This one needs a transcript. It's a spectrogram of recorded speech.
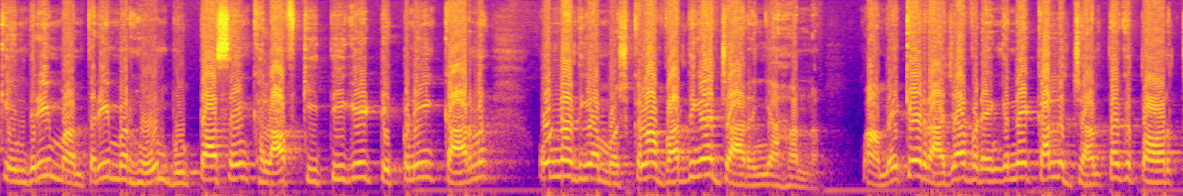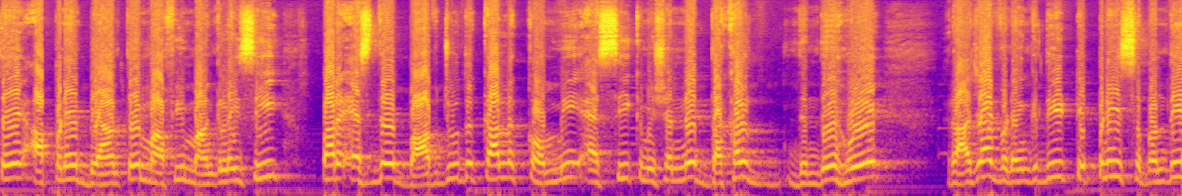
ਕੇਂਦਰੀ ਮੰਤਰੀ ਮਰਹੂਮ ਬੂਟਾ ਸਿੰਘ ਖਿਲਾਫ ਕੀਤੀ ਗਈ ਟਿੱਪਣੀ ਕਾਰਨ ਉਹਨਾਂ ਦੀਆਂ ਮੁਸ਼ਕਲਾਂ ਵਧਦੀਆਂ ਜਾ ਰਹੀਆਂ ਹਨ। ਭਾਵੇਂ ਕਿ ਰਾਜਾ ਵੜਿੰਗ ਨੇ ਕੱਲ ਜਨਤਕ ਤੌਰ ਤੇ ਆਪਣੇ ਬਿਆਨ ਤੇ ਮਾਫੀ ਮੰਗ ਲਈ ਸੀ, ਪਰ ਇਸ ਦੇ ਬਾਵਜੂਦ ਕੱਲ ਕੌਮੀ ਐਸਸੀ ਕਮਿਸ਼ਨ ਨੇ ਦਖਲ ਦਿੰਦੇ ਹੋਏ ਰਾਜਾ ਵੜਿੰਗ ਦੀ ਟਿੱਪਣੀ ਸੰਬੰਧੀ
